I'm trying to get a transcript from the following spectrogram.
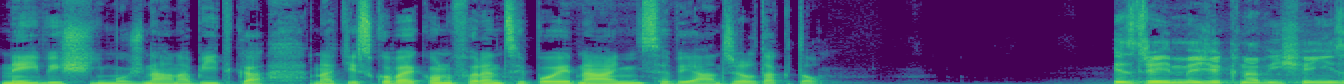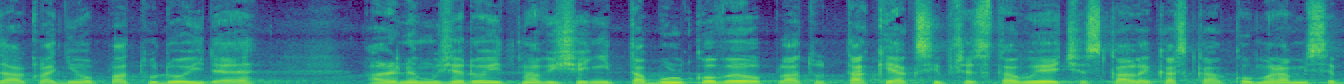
nejvyšší možná nabídka. Na tiskové konferenci po jednání se vyjádřil takto. Je zřejmé, že k navýšení základního platu dojde, ale nemůže dojít k navýšení tabulkového platu tak, jak si představuje Česká lékařská komora. My se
